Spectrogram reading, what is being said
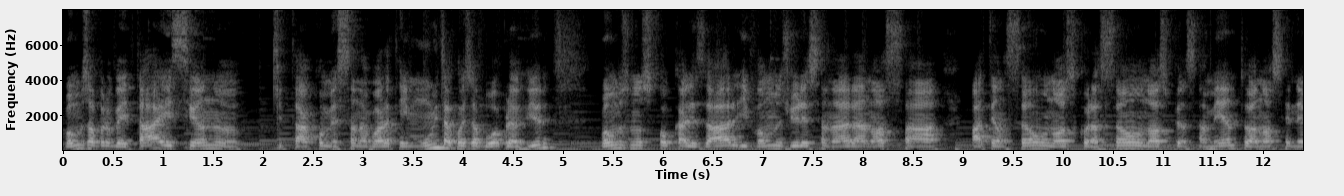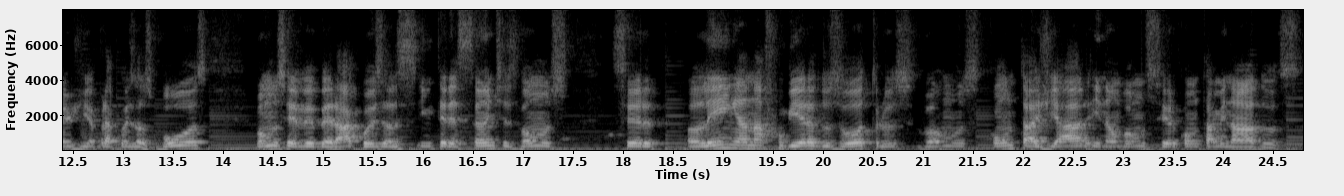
Vamos aproveitar esse ano que está começando agora, tem muita coisa boa para vir. Vamos nos focalizar e vamos direcionar a nossa atenção, o nosso coração, o nosso pensamento, a nossa energia para coisas boas. Vamos reverberar coisas interessantes, vamos ser lenha na fogueira dos outros, vamos contagiar e não vamos ser contaminados.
